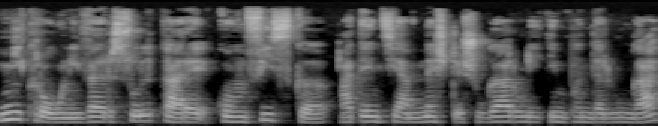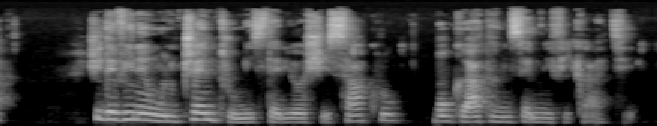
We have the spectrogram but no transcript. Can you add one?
microuniversul care confiscă atenția meșteșugarului timp îndelungat și devine un centru misterios și sacru, bogat în semnificații.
